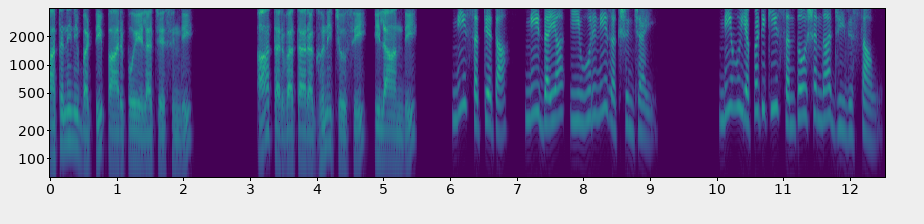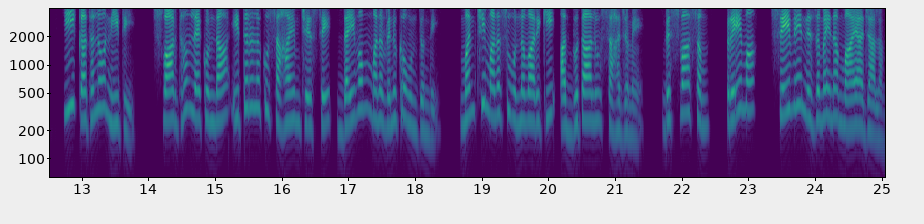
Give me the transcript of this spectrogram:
అతనిని బట్టి పారిపోయేలా చేసింది. ఆ తర్వాత రఘుని చూసి ఇలా అంది. నీ సత్యత నీ దయ ఈ ఊరిని రక్షించాయి. నీవు ఎప్పటికీ సంతోషంగా జీవిస్తావు. ఈ కథలో నీతి స్వార్థం లేకుండా ఇతరులకు సహాయం చేస్తే దైవం మన వెనుక ఉంటుంది. మంచి మనసు ఉన్నవారికి అద్భుతాలు సహజమే. విశ్వాసం ప్రేమ సేవే నిజమైన మాయాజాలం.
